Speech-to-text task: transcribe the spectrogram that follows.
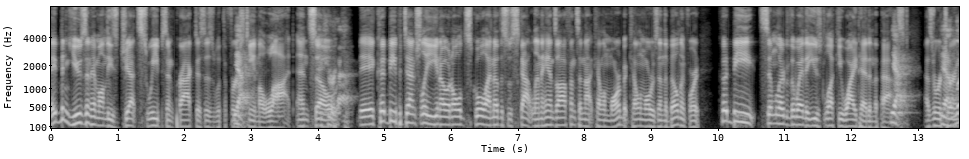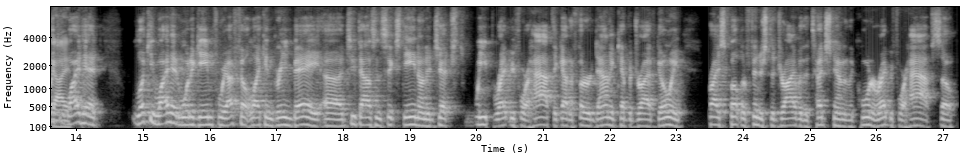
They've been using him on these jet sweeps and practices with the first yeah. team a lot. And so sure it could be potentially, you know, an old school. I know this was Scott Linehan's offense and not Kellen Moore, but Kellen Moore was in the building for it. Could be similar to the way they used Lucky Whitehead in the past yeah. as a return yeah, Lucky guy. Whitehead Lucky Whitehead won a game for you. I felt like in Green Bay, uh, 2016, on a jet sweep right before half, they got a third down and kept a drive going. Brice Butler finished the drive with a touchdown in the corner right before half. So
